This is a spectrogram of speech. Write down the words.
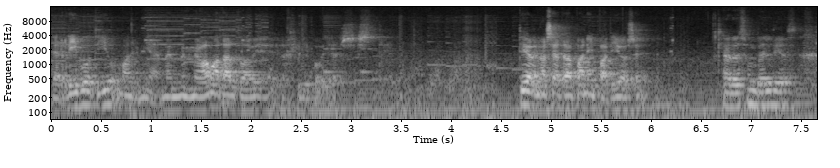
Derribo, tío, madre mía, me, me- me va a matar todavía eh, el gilipollas este. Tío, no se atrapa ni para Dios, eh. Claro, es un Beldios.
